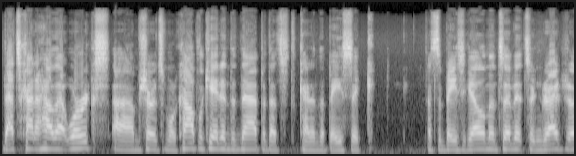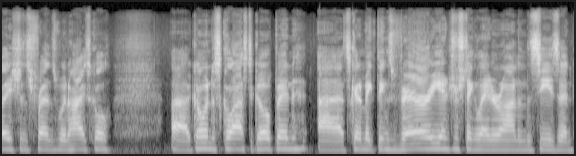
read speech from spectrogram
that's kind of how that works. Uh, I'm sure it's more complicated than that, but that's kind of the basic that's the basic elements of it. So congratulations, Friendswood High School uh, going to Scholastic Open. Uh, it's going to make things very interesting later on in the season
